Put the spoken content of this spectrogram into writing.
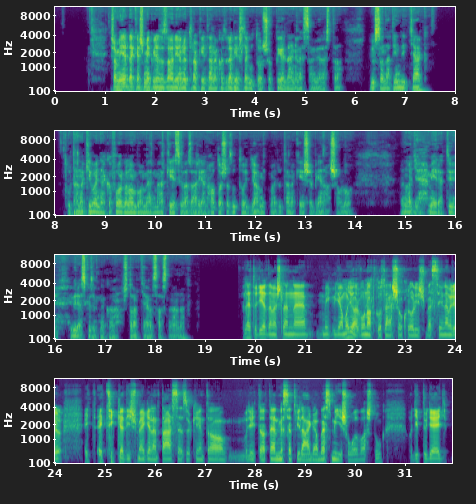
És ami érdekes még, hogy ez az Ariane 5 rakétának az leges legutolsó példánya lesz, amivel ezt a űrszondát indítják. Utána kivonják a forgalomból, mert már készül az Ariane 6-os az utódja, amit majd utána később ilyen hasonló nagy méretű űreszközöknek a startjához használnak. Lehet, hogy érdemes lenne még ugye a magyar vonatkozásokról is beszélni, amiről egy, egy cikked is megjelent társzerzőként, a, hogy itt a természet világában, ezt mi is olvastuk, hogy itt ugye egy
